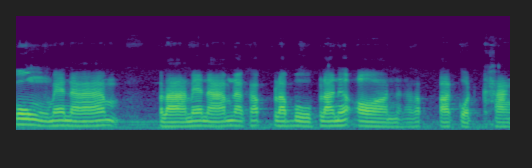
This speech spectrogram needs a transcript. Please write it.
กุ้งแม่น้ำปลาแม่น้ำนะครับปลาบูปลาเนื้ออ่อนนะครับปลากดคัง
